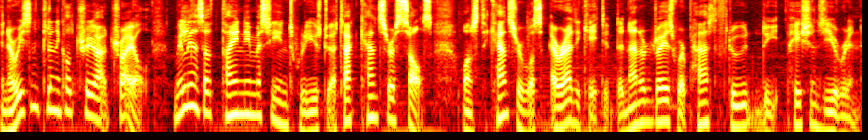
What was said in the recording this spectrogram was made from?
In a recent clinical tri- trial, millions of tiny machines were used to attack cancerous cells. Once the cancer was eradicated, the nanorays were passed through the patient's urine.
